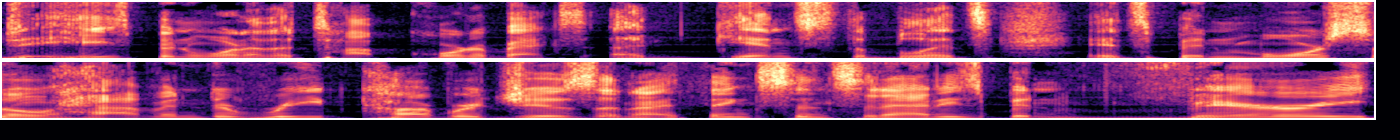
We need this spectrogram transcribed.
he's been one of the top quarterbacks against the blitz. It's been more so having to read coverages and I think Cincinnati's been very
